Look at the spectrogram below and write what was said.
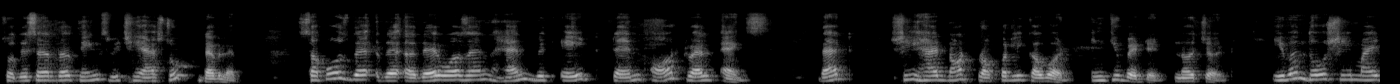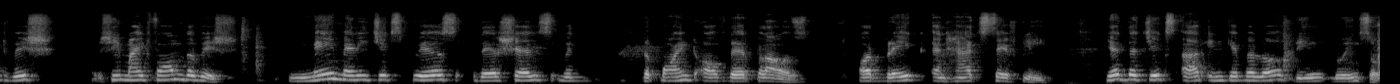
So these are the things which he has to develop. Suppose there, uh, there was an hen with 8, 10 or 12 eggs that she had not properly covered, incubated, nurtured. Even though she might wish, she might form the wish, may many chicks pierce their shells with the point of their claws or break and hatch safely. Yet the chicks are incapable of doing so.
